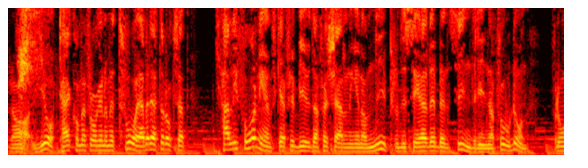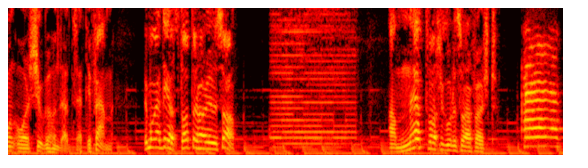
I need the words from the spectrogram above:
Bra gjort. Här kommer fråga nummer två. Jag berättade också att Kalifornien ska förbjuda försäljningen av nyproducerade bensindrivna fordon från år 2035. Hur många delstater har USA? Annette, varsågod och svara först. Eh,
